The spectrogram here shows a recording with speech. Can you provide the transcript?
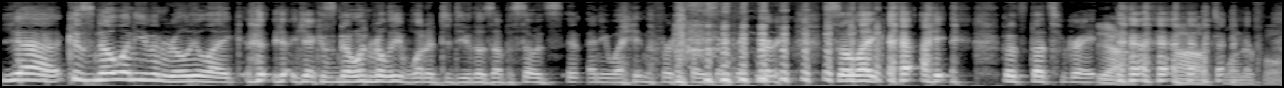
Yeah, because no one even really like yeah, because no one really wanted to do those episodes anyway in the first place. I think so. Like, I that's that's great. Yeah. Oh, it's wonderful.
